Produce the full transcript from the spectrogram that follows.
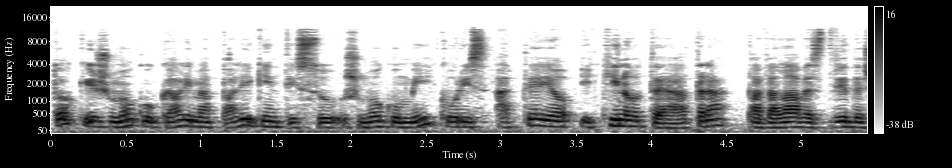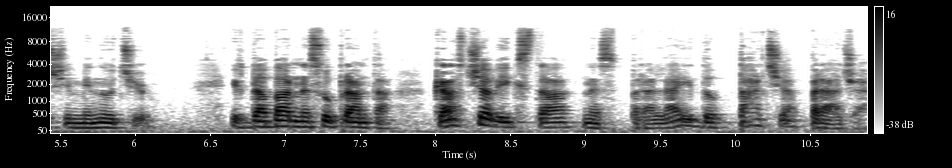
Tokį žmogų galime palyginti su žmogumi, kuris atėjo į kino teatrą pavėlavęs 20 minučių. Ir dabar nesupranta, kas čia vyksta, nes praleido pačią pradžią.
